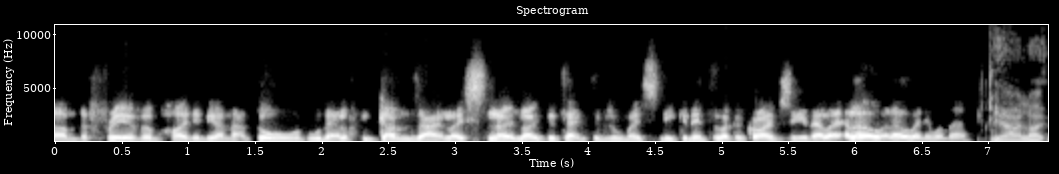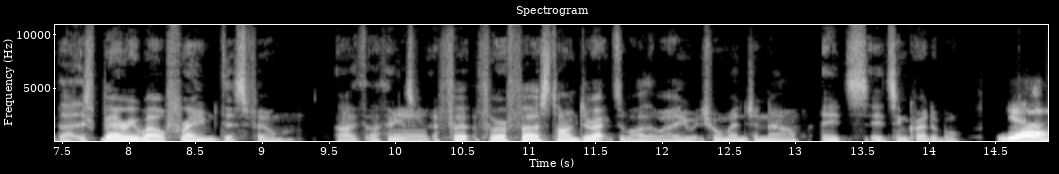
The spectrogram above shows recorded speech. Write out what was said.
um, the three of them hiding behind that door with all their like guns out, like like, like detectives almost sneaking into like a crime scene. They're like, "Hello, hello, anyone there?" Yeah, I like that. It's very well framed. This film, I, I think, Hmm. it's for, for a first time director, by the way, which we'll mention now. It's it's incredible. Yeah,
